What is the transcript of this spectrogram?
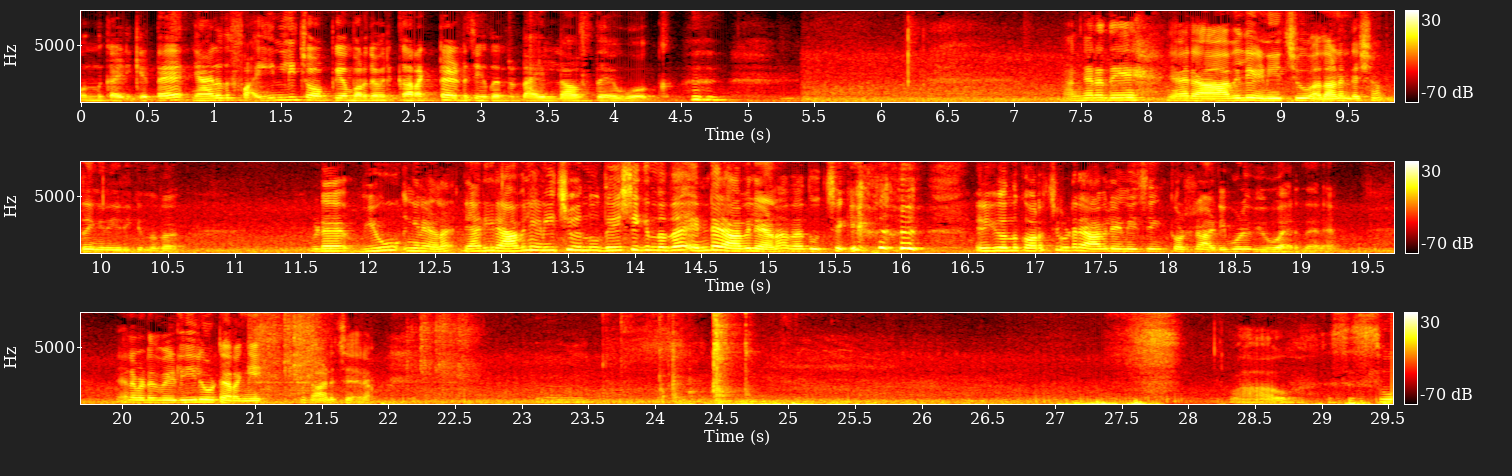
ഒന്ന് കഴിക്കട്ടെ. ഞാനത് ഫൈനലി ചോപ്പ് ചെയ്യാൻ പറഞ്ഞു. അവർ കറക്റ്റായിട്ട് ചെയ്തിട്ടുണ്ട്. ഐ ലവ് ദ വർക്ക് അങ്ങനെ ദേ ഞാൻ രാവിലെ എണീച്ചു. അതാണ് എന്റെ ശബ്ദം ഇങ്ങനെ ഇരിക്കുന്നത്. ഇവിടെ വ്യൂ ഇങ്ങനെയാണ്. ഞാൻ ഈ രാവിലെ എണീച്ചു എന്ന് ഉദ്ദേശിക്കുന്നത് എന്റെ രാവിലെയാണ്. അതായത് ഉച്ചയ്ക്ക്. എനിക്ക് തോന്നുന്നു കുറച്ചുകൂടെ രാവിലെ എണീച്ച് കുറച്ച് അടിപൊളി വ്യൂ ആയിരുന്നു ഞാൻ ഞാനിവിടെ വെളിയിലോട്ട് ഇറങ്ങി കാണിച്ചു തരാം. വാവ് this is so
